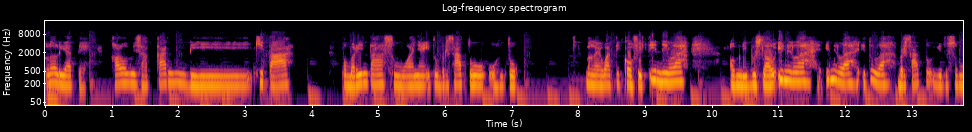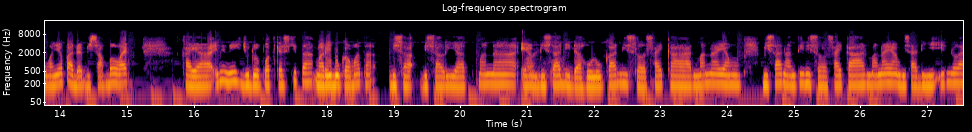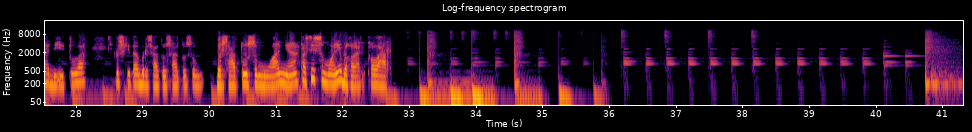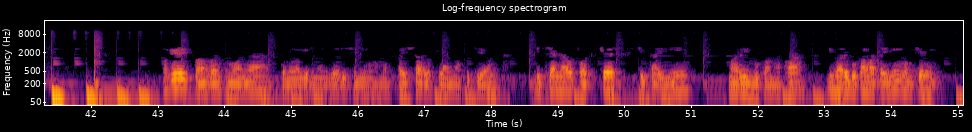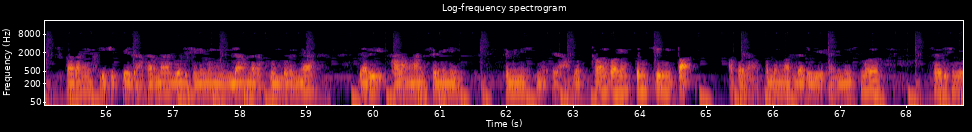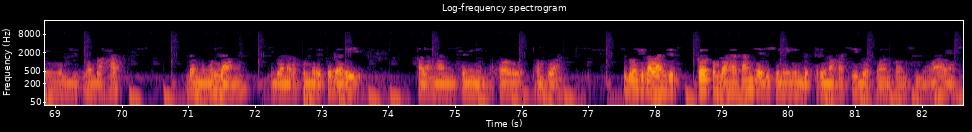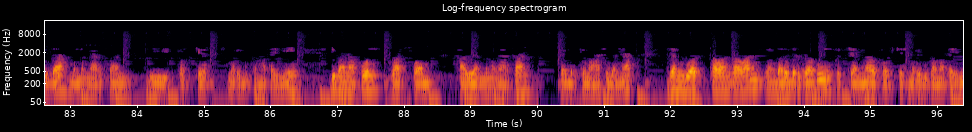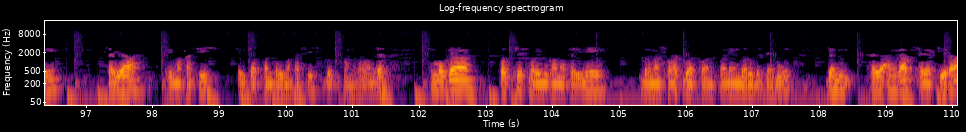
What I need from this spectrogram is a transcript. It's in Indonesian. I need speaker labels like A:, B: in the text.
A: lo lihat deh, kalau misalkan di kita pemerintah semuanya itu bersatu untuk melewati COVID inilah, omnibus law inilah, inilah, itulah bersatu gitu semuanya pada bisa melek kayak ini nih judul podcast kita mari buka mata. Bisa bisa lihat mana yang mari bisa didahulukan diselesaikan. Mana yang bisa nanti diselesaikan. Mana yang bisa di inilah di itulah. Terus kita bersatu-satu bersatu semuanya. Pasti semuanya bakalan kelar
B: Oke, kawan-kawan semuanya, ketemu lagi dengan gue di sini Muhammad Faisal Ruslan Nasution di channel podcast kita ini Mari Buka Mata. Di Mari Buka Mata ini mungkin sekarang sedikit beda karena gue di sini mengundang narasumbernya dari kalangan feminin, feminisme ya. Buat kawan-kawan yang pencinta apa ya pendengar dari feminisme, saya di sini ingin membahas dan mengundang sebuah narasumber itu dari kalangan feminin atau perempuan. Sebelum kita lanjut ke pembahasan, saya di sini ingin berterima kasih buat kawan-kawan semua yang sudah mendengarkan di podcast Mari Buka Mata ini. Di mana pun platform kalian mendengarkan, saya berterima kasih banyak. Dan buat kawan-kawan yang baru bergabung ke channel podcast Mari Buka Mata ini, saya terima kasih, saya ucapkan terima kasih buat kawan-kawan dan Semoga podcast Mari Buka Mata ini bermanfaat buat kawan-kawan yang baru bergabung. Dan saya anggap, saya kira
